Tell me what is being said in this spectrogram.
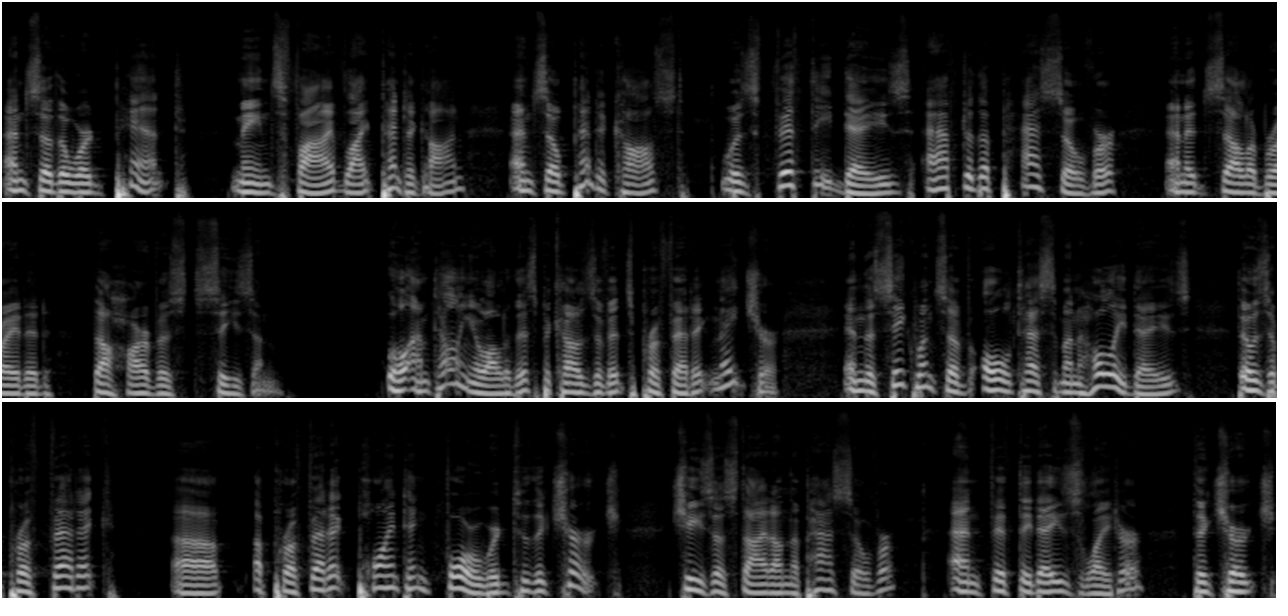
And so the word pent means five, like Pentagon. And so Pentecost was 50 days after the Passover, and it celebrated the harvest season. Well, I'm telling you all of this because of its prophetic nature. In the sequence of Old Testament holy days, there was a prophetic uh, a prophetic pointing forward to the church. Jesus died on the Passover, and 50 days later, the church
